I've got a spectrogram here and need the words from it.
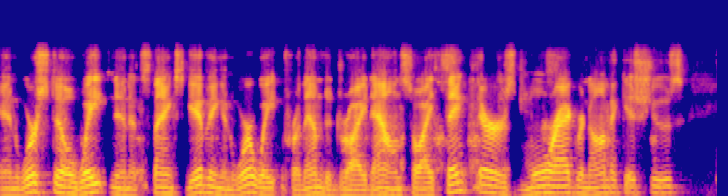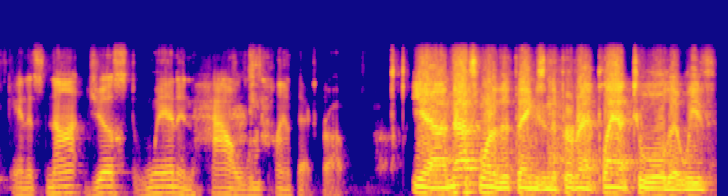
and we're still waiting, and it's Thanksgiving, and we're waiting for them to dry down. So I think there's more agronomic issues, and it's not just when and how we plant that crop. Yeah, and that's one of the things in the prevent plant tool that we've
